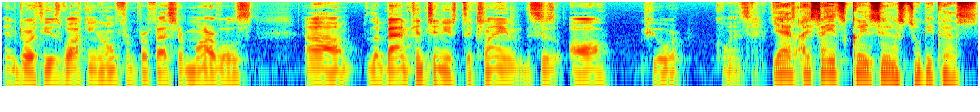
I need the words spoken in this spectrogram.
and Dorothy is walking home from Professor Marvel's. Um, the band continues to claim this is all pure coincidence. Yes, I say it's coincidence too because,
